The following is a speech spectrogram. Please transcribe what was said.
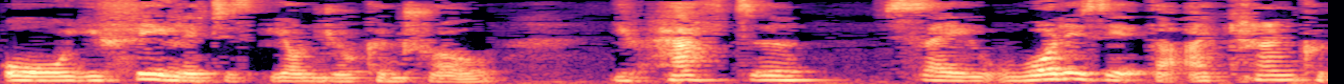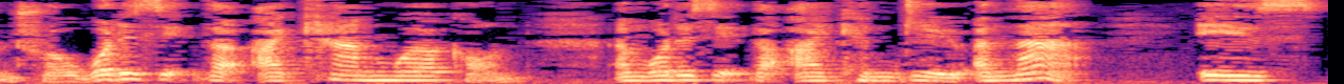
or you feel it is beyond your control, you have to say, what is it that I can control? What is it that I can work on? And what is it that I can do? And that is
